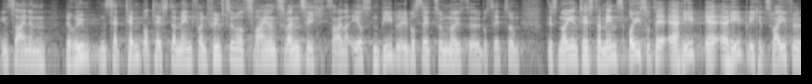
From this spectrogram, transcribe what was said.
in seinem berühmten September-Testament von 1522, seiner ersten Bibelübersetzung, neueste Übersetzung des Neuen Testaments, äußerte er erhebliche Zweifel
